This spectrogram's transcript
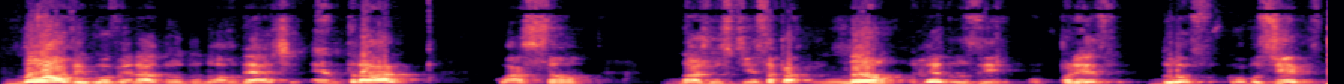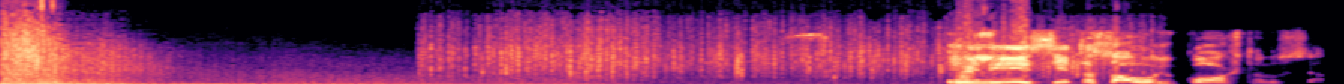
Nove governadores do Nordeste entraram com ação na justiça para não reduzir o preço dos combustíveis. Ele cita só o Rui Costa, Luciano.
